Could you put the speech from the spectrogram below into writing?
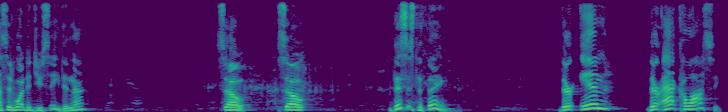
I said, What did you see? Didn't I? So, so this is the thing. They're in, they're at Colossae,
